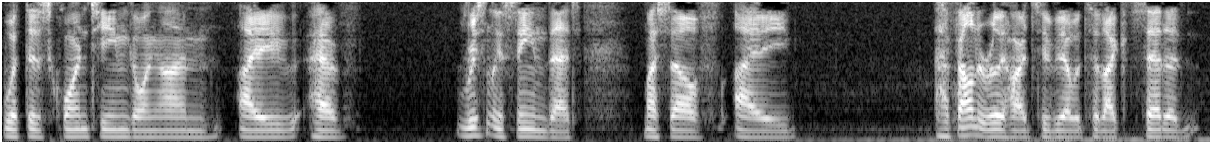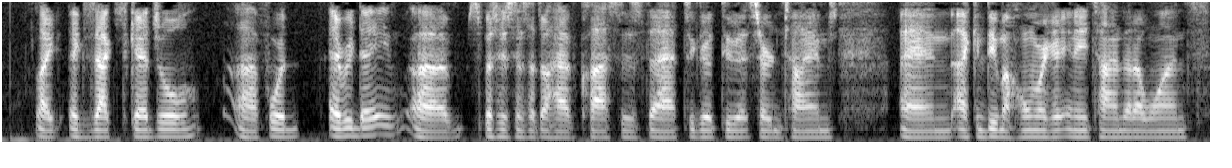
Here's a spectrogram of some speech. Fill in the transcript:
with this quarantine going on, I have recently seen that myself, I have found it really hard to be able to like set a like exact schedule uh, for every day, uh, especially since I don't have classes that I have to go through at certain times, and I can do my homework at any time that I want.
